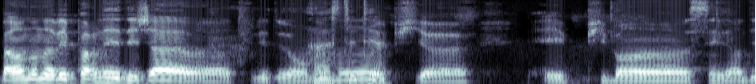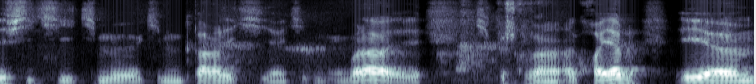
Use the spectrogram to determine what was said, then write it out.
Bah, on en avait parlé déjà euh, tous les deux en ah, amont, et puis et puis ben c'est un défi qui, qui me qui me parle et qui, qui voilà et qui, que je trouve incroyable et euh,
